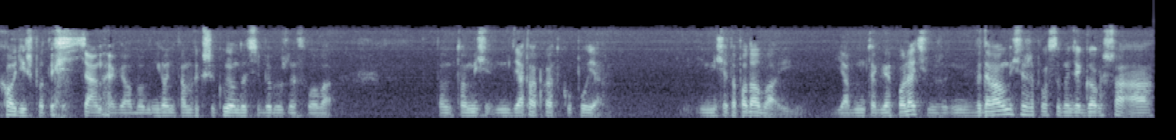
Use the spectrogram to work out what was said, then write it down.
chodzisz po tych ścianach, albo nich oni tam wykrzykują do ciebie różne słowa. To, to mi się, ja to akurat kupuję. I mi się to podoba i ja bym tę grę polecił. Wydawało mi się, że po prostu będzie gorsza, a,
